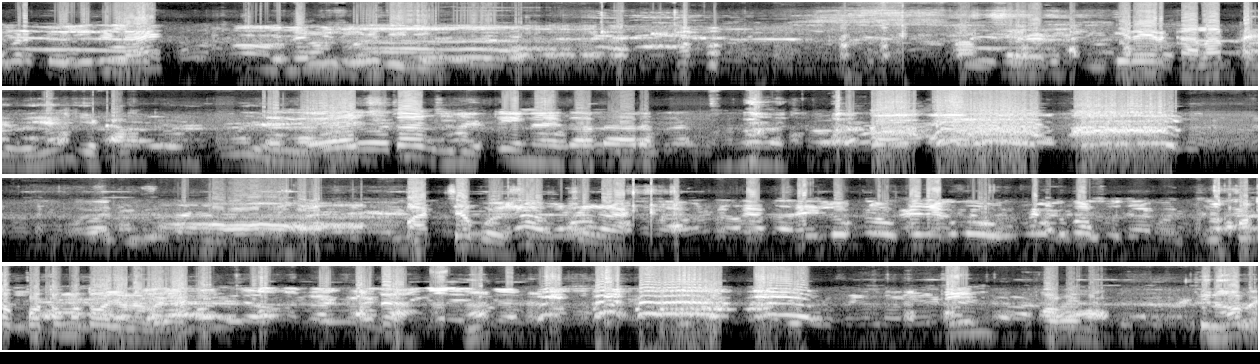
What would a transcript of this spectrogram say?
এবার কেউ যদি এর এর কালারটা হেভি হ্যাঁ এই কালারটা লেজটা ঝাঁটি নাই আর বাচ্চা বয়স কত কত মতো ওজন হবে? এটা? তিন হবে? তিন হবে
